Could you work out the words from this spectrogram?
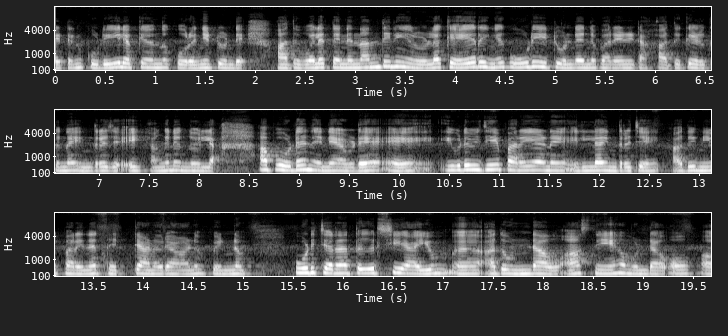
ഏട്ടൻ കുടിയിലൊക്കെ ഒന്ന് കുറഞ്ഞിട്ടുണ്ട്. അതുപോലെ തന്നെ നന്ദിനിയിലുള്ള കെയറിങ് കൂടിയിട്ടുണ്ട് എന്ന് പറയണിട്ടാ അത് കേൾക്കുന്ന ഇന്ദ്രജ ഏയ് അങ്ങനെയൊന്നുമില്ല. അപ്പോൾ ഉടൻ തന്നെ അവിടെ ഇവിടെ വിജയ് പറയാണ് ഇല്ല ഇന്ദ്രജ അത് നീ പറയുന്നത് തെറ്റാണ് ഒരാണും പെണ്ണും. കൂടിച്ചേർന്നാൽ തീർച്ചയായും അതുണ്ടാവും. ആ സ്നേഹം ഉണ്ടാവും. ഓ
